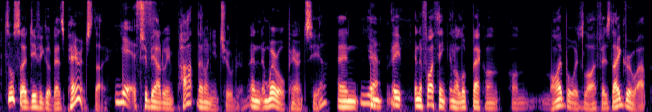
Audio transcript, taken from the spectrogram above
it's also difficult as parents, though. Yes. to be able to impart that on your children. And, and we're all parents here. And, Yeah. and and if I think and I look back on on my boys' life as they grew up,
